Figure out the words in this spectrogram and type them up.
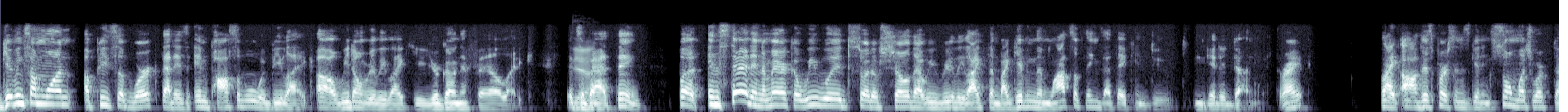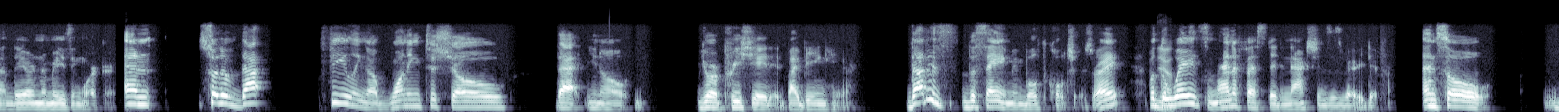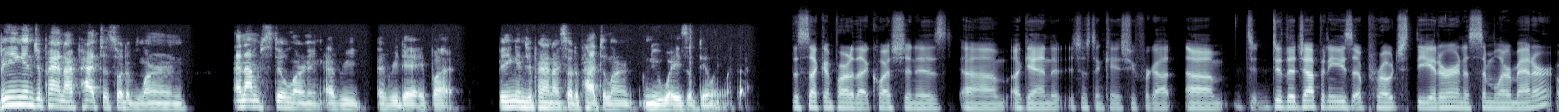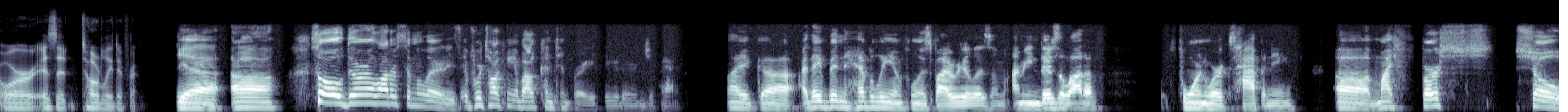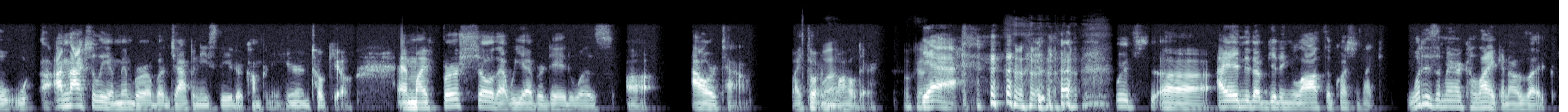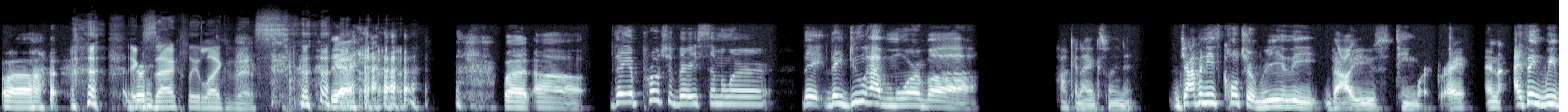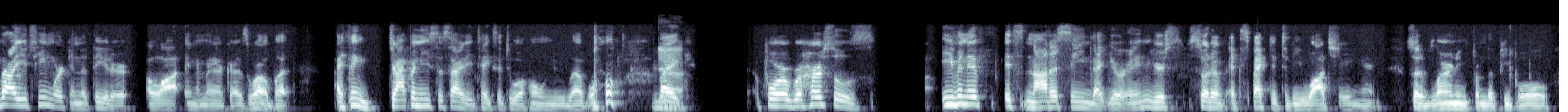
giving someone a piece of work that is impossible would be like, oh, we don't really like you. You're going to fail. Like, it's yeah. a bad thing. But instead, in America, we would sort of show that we really like them by giving them lots of things that they can do and get it done with, right? Like, oh, this person is getting so much work done. They're an amazing worker. And sort of that feeling of wanting to show that, you know, you're appreciated by being here. That is the same in both cultures, right? But yeah. the way it's manifested in actions is very different and so being in Japan, I've had to sort of learn, and I'm still learning every every day. But being in Japan, I sort of had to learn new ways of dealing with that. The second part of that question is, um, again, it's just in case you forgot. Um, do, do the Japanese approach theater in a similar manner, or is it totally different? Yeah. Uh, so there are a lot of similarities if we're talking about contemporary theater in Japan. Like uh, they've been heavily influenced by realism. I mean, there's a lot of foreign works happening. Uh, my first show, I'm actually a member of a Japanese theater company here in Tokyo, and my first show that we ever did was uh, Our Town by Thornton wow. Wilder. Okay. Yeah, which uh, I ended up getting lots of questions like, "What is America like?" And I was like, uh, "Exactly like this." yeah, but uh, they approach it very similar. They they do have more of a how can I explain it? Japanese culture really values teamwork, right? And I think we value teamwork in the theater a lot in America as well, but I think Japanese society takes it to a whole new level. like yeah. for rehearsals, even if it's not a scene that you're in, you're sort of expected to be watching and sort of learning from the people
